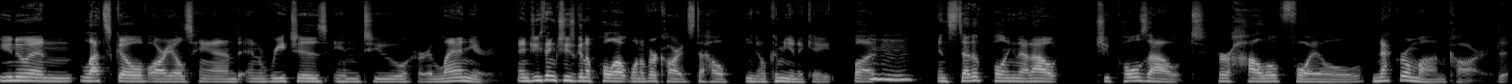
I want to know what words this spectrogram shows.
Yunuen lets go of Ariel's hand and reaches into her lanyard. And you think she's going to pull out one of her cards to help, you know, communicate. But Mhm. instead of pulling that out, she pulls out her hollow foil Necromon card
